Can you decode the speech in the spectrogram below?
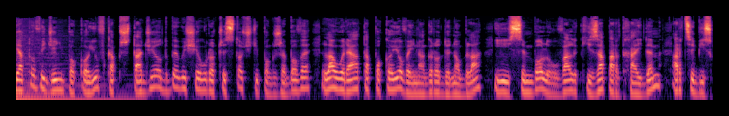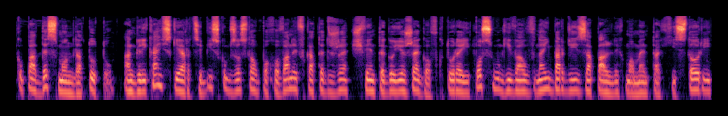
Światowy Dzień Pokoju w Kapsztadzie odbyły się uroczystości pogrzebowe laureata pokojowej Nagrody Nobla i symbolu walki z apartheidem arcybiskupa Desmonda Tutu. Anglikański arcybiskup został pochowany w katedrze świętego Jerzego, w której posługiwał w najbardziej zapalnych momentach historii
